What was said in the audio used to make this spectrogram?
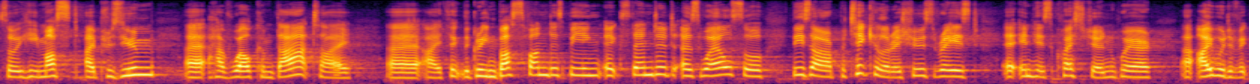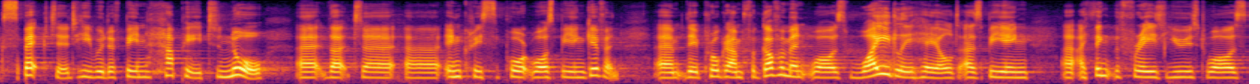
so he must, I presume, uh, have welcomed that. I, uh, I think the Green Bus Fund is being extended as well. So these are particular issues raised uh, in his question where uh, I would have expected he would have been happy to know uh, that uh, uh, increased support was being given. Um, the programme for government was widely hailed as being, uh, I think the phrase used was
